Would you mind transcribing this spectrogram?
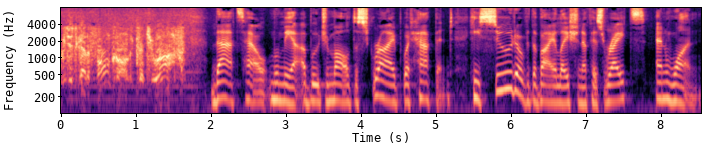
We just got a phone call to cut you off. That's how Mumia Abu Jamal described what happened. He sued over the violation of his rights and won.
